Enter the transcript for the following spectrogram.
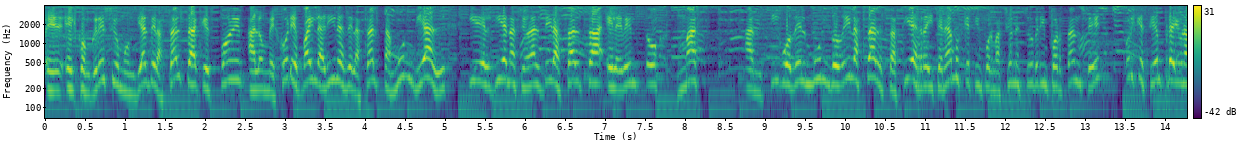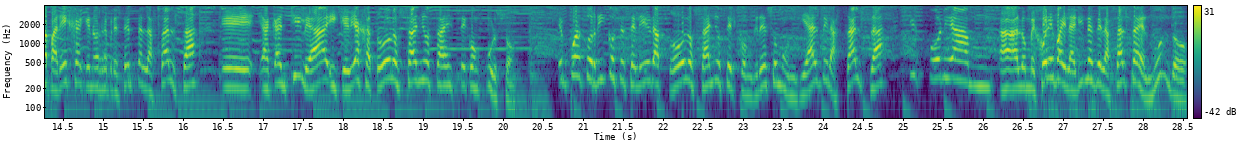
eh, el Congreso Mundial de la Salsa, que exponen a los mejores bailarines de la salsa mundial y el Día Nacional de la Salsa, el evento más antiguo del mundo de la salsa. Así es, reiteramos que esta información es súper importante porque siempre hay una pareja que nos representa en la salsa eh, acá en Chile ¿ah? y que viaja todos los años a este concurso. En Puerto Rico se celebra todos los años el Congreso Mundial de la Salsa, que expone a, a los mejores bailarines de la salsa del mundo.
